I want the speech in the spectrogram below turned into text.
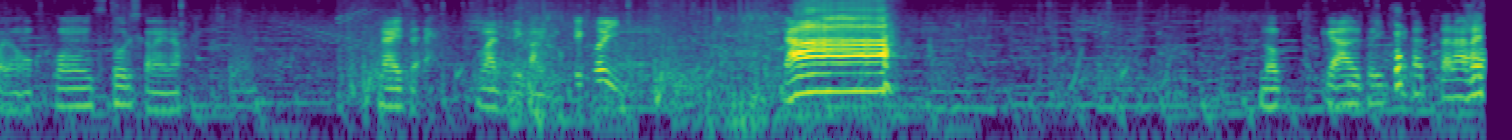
これもうここの道通るしかないな。ナイス。マジで神でかい。あー！ノックアウトいきたかったな。ナイ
